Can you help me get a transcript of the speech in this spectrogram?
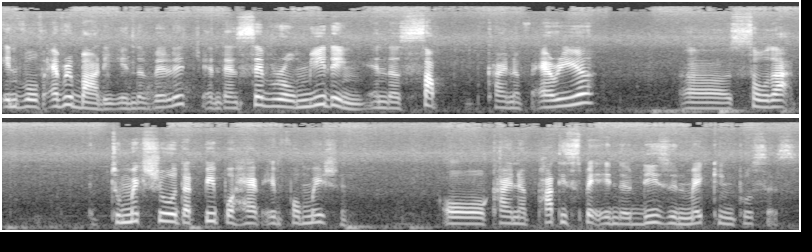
involve everybody in the village, and then several meeting in the sub kind of area, uh, so that to make sure that people have information or kind of participate in the decision making process.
